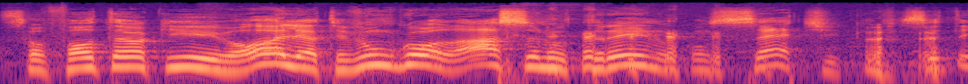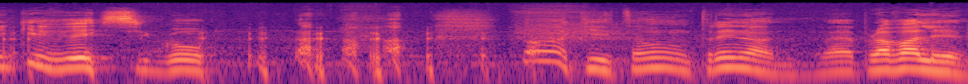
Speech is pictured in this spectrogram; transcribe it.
Só falta eu aqui. Olha, teve um golaço no treino com sete. Você tem que ver esse gol. Estão aqui, estão treinando. É para valer.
